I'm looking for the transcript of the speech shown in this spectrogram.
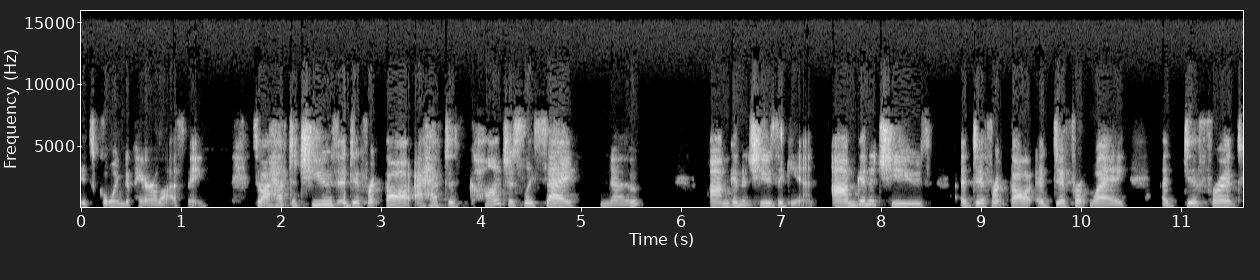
it's going to paralyze me. So I have to choose a different thought. I have to consciously say, no, I'm going to choose again. I'm going to choose a different thought, a different way, a different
